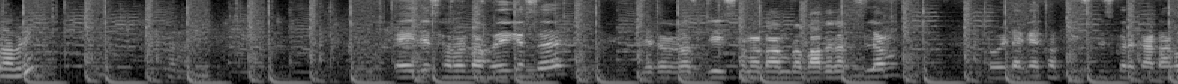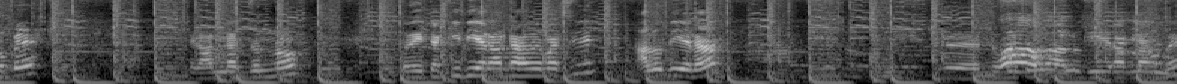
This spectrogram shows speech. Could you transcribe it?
বাবরি? এই যে ছানাটা হয়ে গেছে যেটা যে ছানাটা আমরা বাদে রাখছিলাম, তো এটাকে এখন পিস পিস করে কাটা হবে রান্নার জন্য। তো এটা কি দিয়ে রান্না হবে মাসি? আলু দিয়ে না? টমেটো আলু দিয়ে রান্না হবে।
